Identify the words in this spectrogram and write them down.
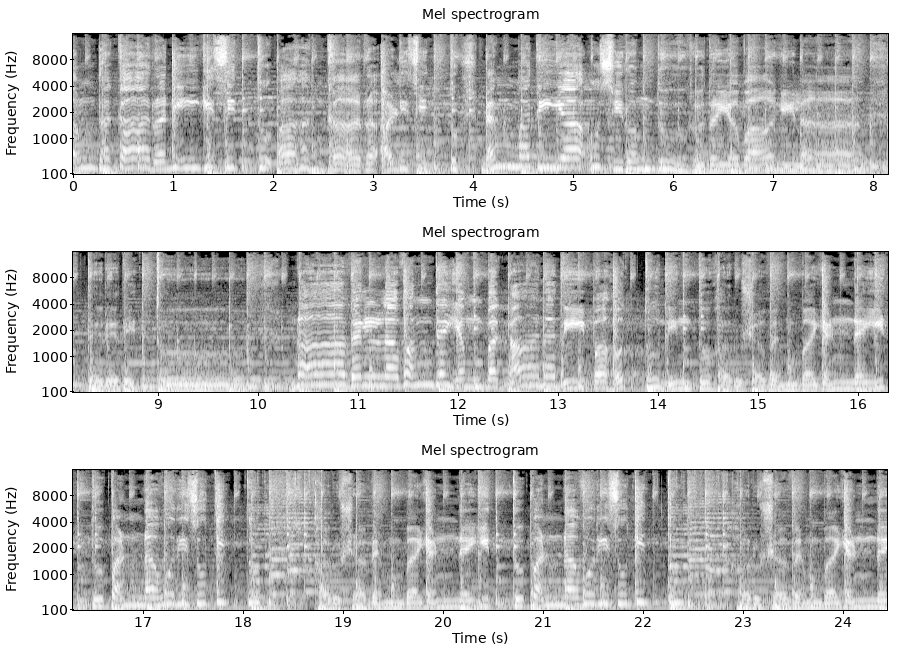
ಅಂಧಕಾರ ನೀಗಿಸಿತ್ತು, ಅಹಂಕಾರ ಅಳಿಸಿತ್ತು, ನೆಮ್ಮದಿಯ ಉಸಿರೊಂದು ಹೃದಯ ಬಾಗಿಲ ತೆರೆದಿತ್ತು. ನಾವೆಲ್ಲ ಒಂದೇ ಎಂಬ ಜ್ಞಾನ ದೀಪ ಹೊತ್ತು ನಿಂತು ಹರುಷವೆಂಬ ಎಣ್ಣೆ ಇತ್ತು, ಬಣ್ಣ ಉರಿಸುತ್ತಿತ್ತು, ಹರುಷವೆಂಬ ಎಣ್ಣೆ ಇತ್ತು, ಬಣ್ಣ ಉರಿಸುತ್ತಿತ್ತು. ಹರುಷವೆಂಬ ಎಣ್ಣೆ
